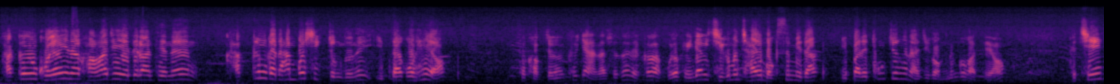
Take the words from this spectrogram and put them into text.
가끔 고양이나 강아지 애들한테는 가끔가다 한 번씩 정도는 있다고 해요. 그래서 걱정은 크게 안 하셔도 될 것 같고요. 굉장히 지금은 잘 먹습니다. 이빨에 통증은 아직 없는 것 같아요. 그치?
